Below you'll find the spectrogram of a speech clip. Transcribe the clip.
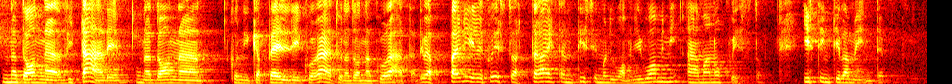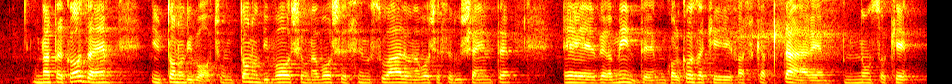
una donna vitale, una donna con i capelli curati, una donna curata, deve apparire questo, attrae tantissimo gli uomini, gli uomini amano questo, istintivamente. Un'altra cosa è il tono di voce, un tono di voce, una voce sensuale, una voce seducente, è veramente un qualcosa che fa scattare non so che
